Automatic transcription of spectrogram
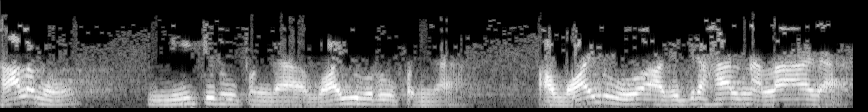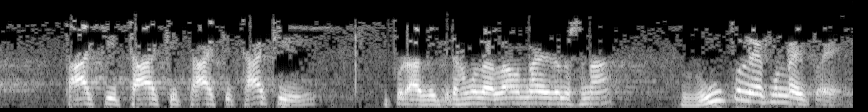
కాలము నీటి రూపంగా వాయువు రూపంగా ఆ వాయువు ఆ విగ్రహాలను అలాగా తాకి తాకి తాకి తాకి ఇప్పుడు ఆ విగ్రహములు ఎలా ఉన్నాయో తెలిసిన? రూపు లేకుండా అయిపోయాయి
